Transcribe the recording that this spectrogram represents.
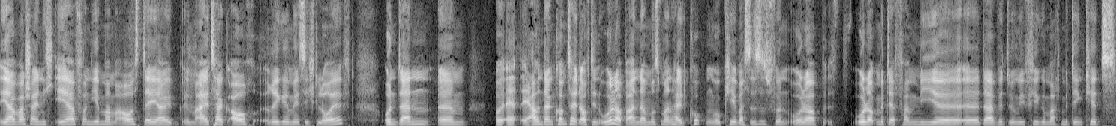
ja wahrscheinlich eher von jemandem aus, der ja im Alltag auch regelmäßig läuft und dann ähm, äh, ja, und dann kommt es halt auf den Urlaub an. Da muss man halt gucken, okay, was ist es für ein Urlaub? Urlaub mit der Familie, äh, da wird irgendwie viel gemacht mit den Kids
